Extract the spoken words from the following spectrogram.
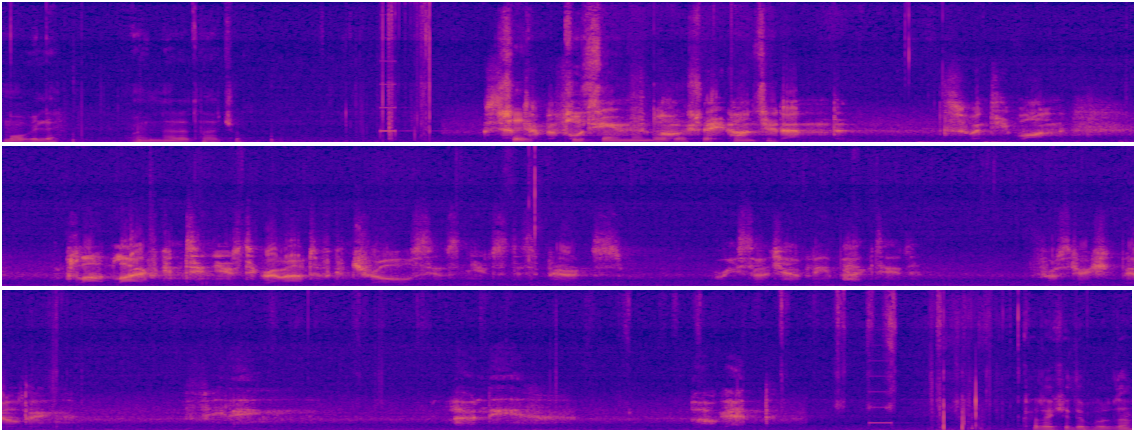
Mobile oyunlara daha çok şey September PC 14th, oyunlarında log da çok 821. Plant life continues to grow out of control since Newt's disappearance. Research heavily impacted. Frustration building. Feeling lonely. Log end. Kara kedi burada.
